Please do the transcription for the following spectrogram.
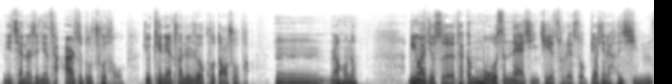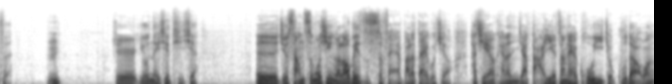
你前段时间才二十度出头，就天天穿着热裤到处跑。嗯嗯，然后呢？另外就是他跟陌生男性接触的时候表现得很兴奋。嗯，这有哪些体现？呃，就上次我请一个老伯子吃饭，把他带过去啊。他前要看到人家大爷长得还可以，就鼓捣要往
